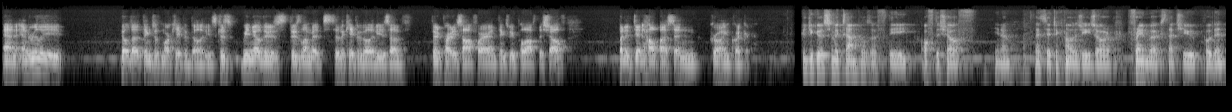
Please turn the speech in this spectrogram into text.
and, and really build out things with more capabilities because we know there's there's limits to the capabilities of third party software and things we pull off the shelf but it did help us in growing quicker could you give us some examples of the off the shelf you know let's say technologies or frameworks that you pulled in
